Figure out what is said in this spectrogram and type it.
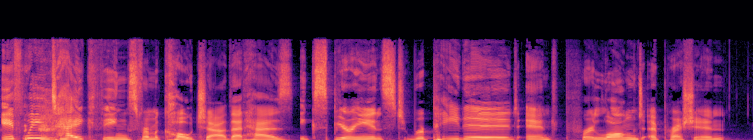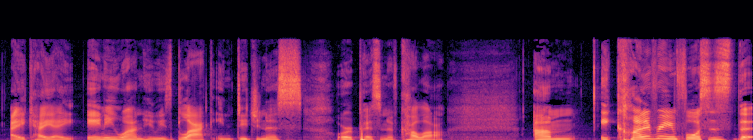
if we take things from a culture that has experienced repeated and prolonged oppression, aka anyone who is black, indigenous, or a person of color, um, it kind of reinforces the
